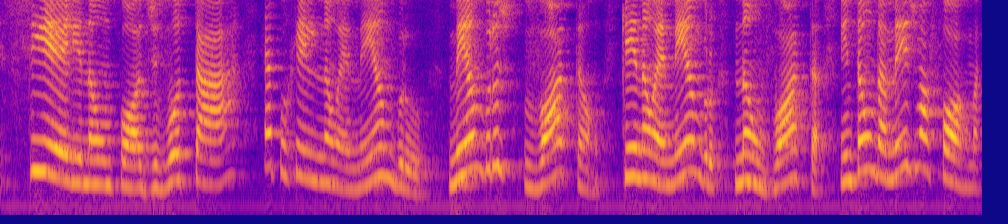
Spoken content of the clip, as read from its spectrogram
se ele não pode votar, é porque ele não é membro. Membros votam. Quem não é membro não vota. Então, da mesma forma,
